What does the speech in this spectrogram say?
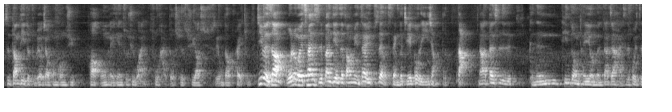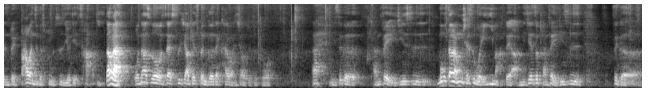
是当地的主要交通工具。好，我们每天出去玩、出海都是需要使用到快艇。基本上，我认为餐食饭店这方面，在在整个结构的影响不大。那但是，可能听众朋友们大家还是会针对八万这个数字有点诧异。当然，我那时候在私下跟顺哥在开玩笑，就是说，哎，你这个团费已经是目，当然目前是唯一嘛，对啊，你现在这团费已经是这个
